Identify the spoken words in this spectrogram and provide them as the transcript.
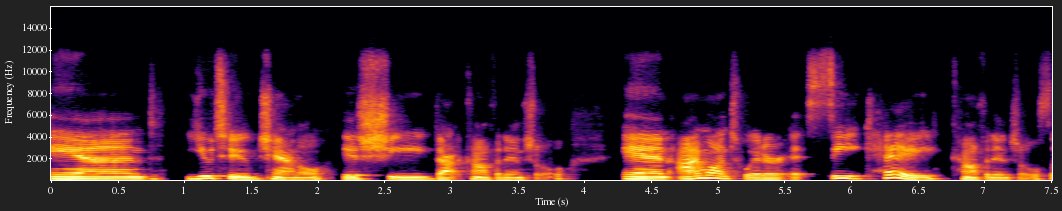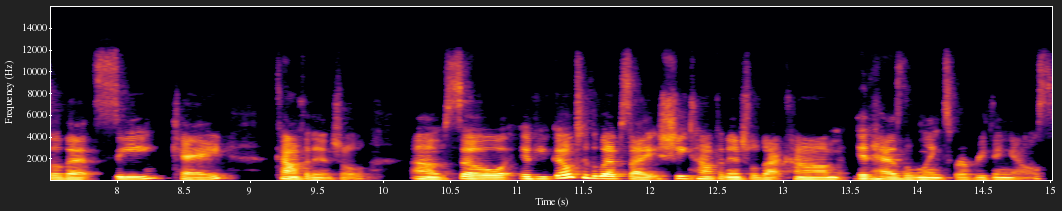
and YouTube channel is she.confidential. And I'm on Twitter at CK Confidential. So that's CK Confidential. Um, so if you go to the website, sheconfidential.com, it has the links for everything else.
